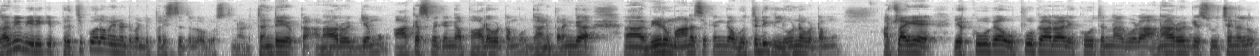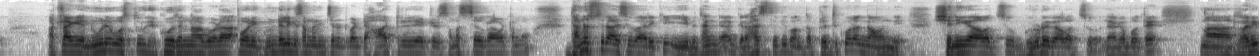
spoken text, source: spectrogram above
రవి వీరికి ప్రతికూలమైనటువంటి పరిస్థితుల్లోకి వస్తున్నాడు. తండ్రి యొక్క అనారోగ్యము ఆకస్మికంగా పాడవటము దాని పరంగా వీరు మానసికంగా ఒత్తిడికి లోనవ్వటము అట్లాగే ఎక్కువగా ఉప్పు కారాలు ఎక్కువ తిన్నా కూడా అనారోగ్య సూచనలు అట్లాగే నూనె వస్తువులు ఎక్కువ తిన్నా కూడా పోనీ గుండెలకి సంబంధించినటువంటి హార్ట్ రిలేటెడ్ సమస్యలు రావటము. ధనుస్సు రాశి వారికి ఈ విధంగా గ్రహస్థితి కొంత ప్రతికూలంగా ఉంది. శని కావచ్చు గురుడు కావచ్చు లేకపోతే రవి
